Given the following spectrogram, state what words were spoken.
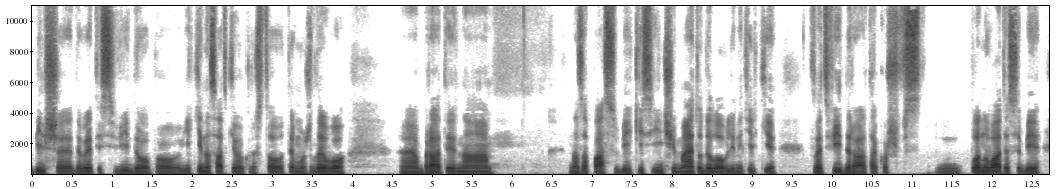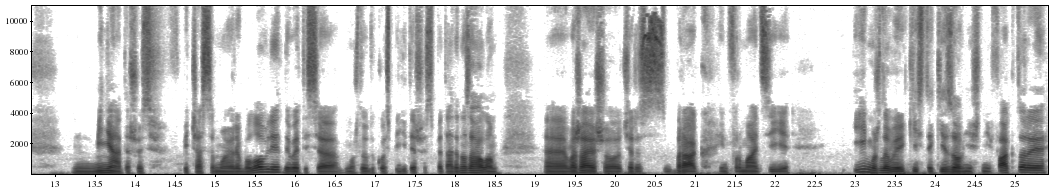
більше дивитись відео про які насадки використовувати, можливо, е, брати на на запас собі якісь інші методи ловлі, не тільки флетфідера, а також планувати собі міняти щось під час самої риболовлі, дивитися, можливо, до когось підійти, щось спитати. Ну, загалом е, вважаю, що через брак інформації і, можливо, якісь такі зовнішні фактори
